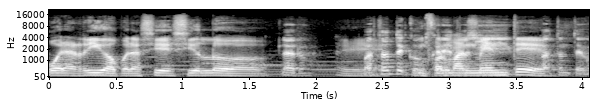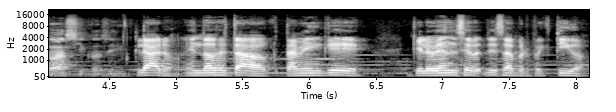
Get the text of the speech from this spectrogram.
por arriba, por así decirlo. Claro, eh, bastante concreto, informalmente. sí, bastante básico, sí. Claro, entonces está también que, que lo vean de, esa perspectiva.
